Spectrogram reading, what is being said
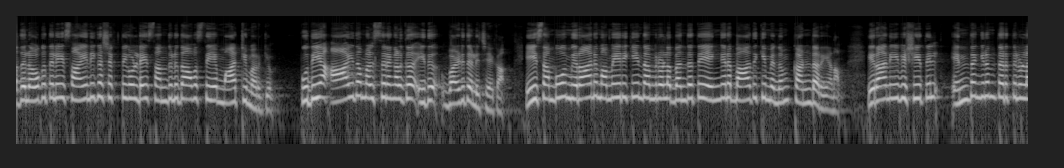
അത് ലോകത്തിലെ സൈനിക ശക്തികളുടെ സന്തുലിതാവസ്ഥയെ മാറ്റിമറിക്കും. പുതിയ ആയുധ മത്സരങ്ങൾക്ക് ഇത് വഴിതെളിച്ചേക്കാം. ഈ സംഭവം ഇറാനും അമേരിക്കയും തമ്മിലുള്ള ബന്ധത്തെ എങ്ങനെ ബാധിക്കുമെന്നും കണ്ടറിയണം. ഇറാൻ ഈ വിഷയത്തിൽ എന്തെങ്കിലും തരത്തിലുള്ള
